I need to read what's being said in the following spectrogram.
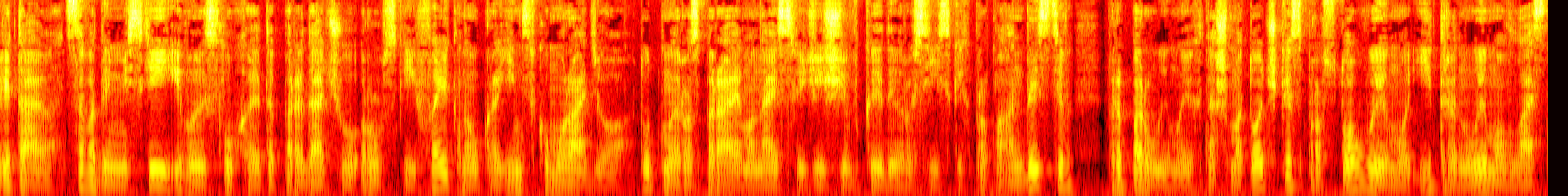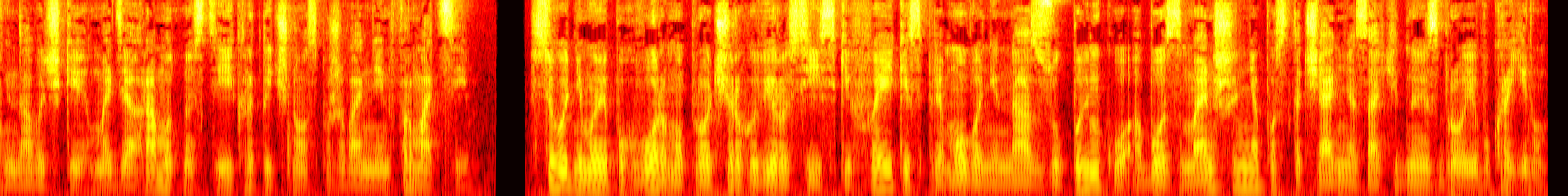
Вітаю, це Вадим Міський, і ви слухаєте передачу Руський фейк на українському радіо. Тут ми розбираємо найсвіжіші вкиди російських пропагандистів, препаруємо їх на шматочки, спростовуємо і тренуємо власні навички медіаграмотності і критичного споживання інформації. Сьогодні ми поговоримо про чергові російські фейки, спрямовані на зупинку або зменшення постачання західної зброї в Україну.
